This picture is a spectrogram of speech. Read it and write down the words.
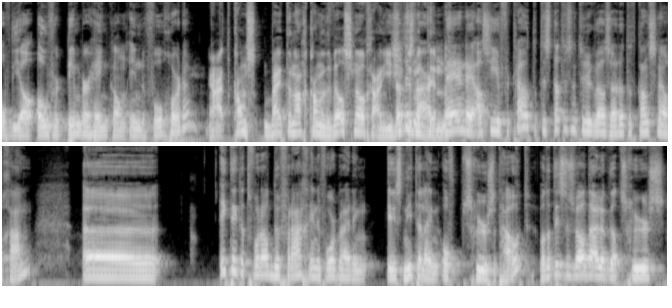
Of die al over Timber heen kan in de volgorde. Ja, het kan, bij Ten Hag kan het wel snel gaan. Je Dat ziet is het met waar. Timber. Nee, nee, nee. Als hij je vertrouwt, dat is, dat is natuurlijk wel zo. Dat het kan snel gaan. Eh, ik denk dat vooral de vraag in de voorbereiding is niet alleen of Schuurs het houdt. Want het is dus wel duidelijk dat Schuurs,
